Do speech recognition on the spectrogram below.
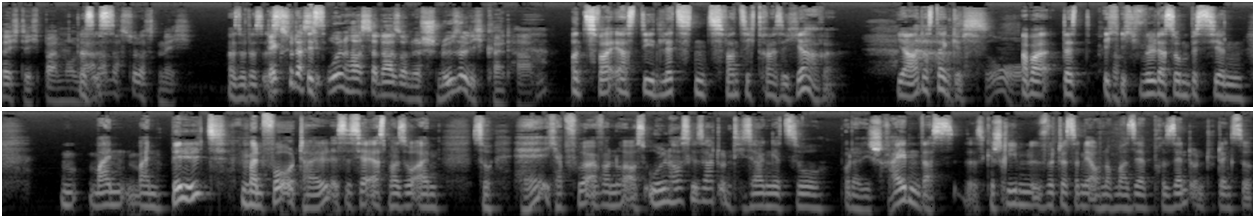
Richtig, bei Moorwerder machst du das nicht. Also das Denkst ist, du, dass ist, die Uhlenhorster da so eine Schnöseligkeit haben? Und zwar erst die letzten 20, 30 Jahre. Ja, das denke ich. So. Aber das, ich, ich will das so ein bisschen mein, mein Bild, mein Vorurteil, es ist ja erstmal so ein, so, hä, ich habe früher einfach nur aus Uhlenhaus gesagt und die sagen jetzt so, oder die schreiben das, das geschrieben wird das dann ja auch nochmal sehr präsent und du denkst so,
